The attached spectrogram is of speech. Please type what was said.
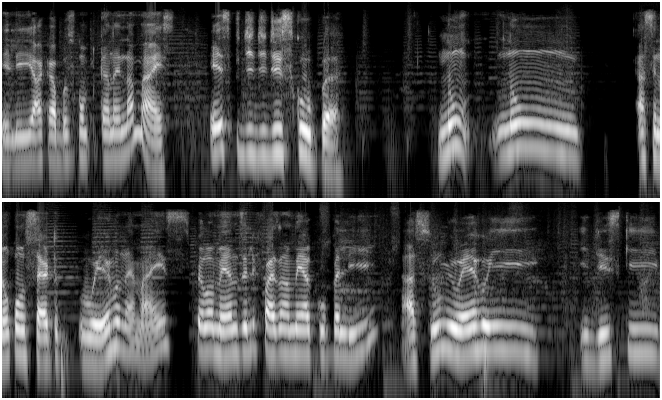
ele acabou se complicando ainda mais. Esse pedido de desculpa não, não, assim, não conserta o erro, né, mas pelo menos ele faz uma meia-culpa ali, assume o erro e, e diz que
